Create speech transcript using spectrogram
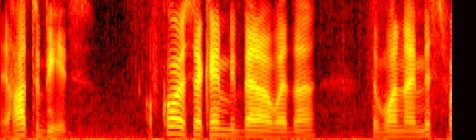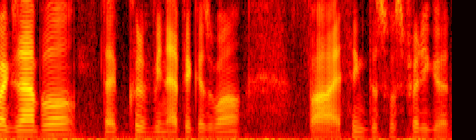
Hard to beat. Of course, there can be better weather. The one I missed, for example, that could have been epic as well. But I think this was pretty good.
